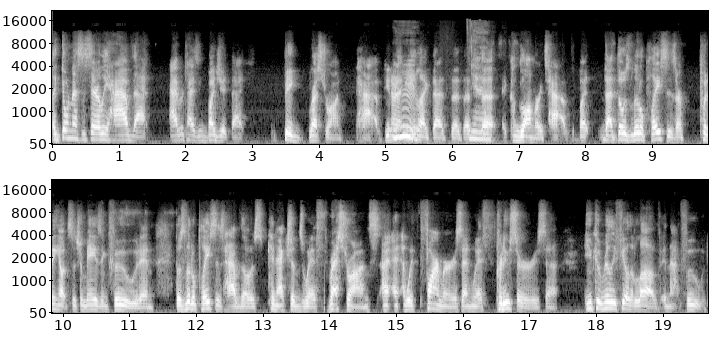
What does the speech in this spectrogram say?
like don't necessarily have that advertising budget that big restaurant have. You know what I mean? Like that that, that Yeah. the conglomerates have. But that those little places are putting out such amazing food and those little places have those connections with restaurants and, and with farmers and with producers. Uh, you can really feel the love in that food.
